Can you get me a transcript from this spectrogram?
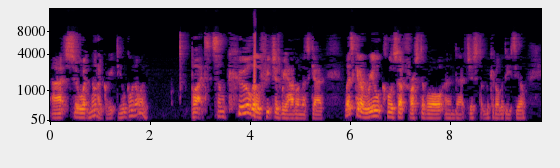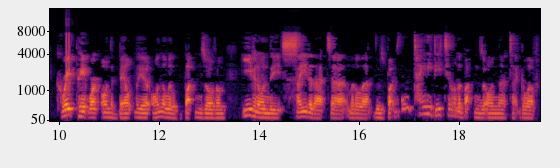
Uh, so not a great deal going on. But some cool little features we have on this guy. Let's get a real close up first of all and uh, just look at all the detail. Great paintwork on the belt there, on the little buttons of them, even on the side of that uh, little uh, those buttons. The tiny detail of the buttons on that uh, glove.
